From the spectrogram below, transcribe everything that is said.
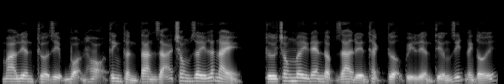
Mà liền thừa dịp bọn họ tinh thần tan rã trong giây lát này từ trong mây đen đập ra đến thạch tượng quỷ liền tiếng rít đánh tới.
